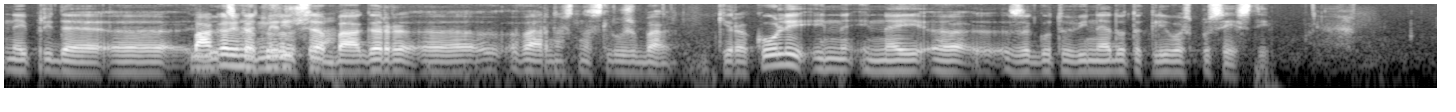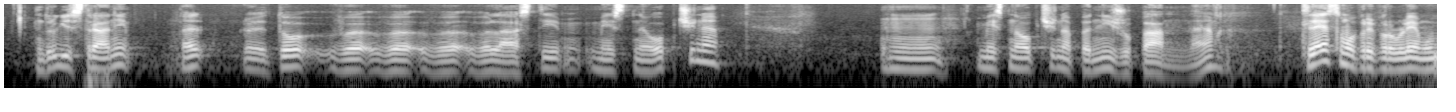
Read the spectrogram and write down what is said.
naj pride uh, bager in mirica, bager, uh, varnostna služba, kjerkoli in, in naj uh, zagotovi nedotakljivost posesti. Na drugi strani je to v, v, v, v lasti mestne občine, hmm, mestna občina pa ni župan. Ne? Tle smo pri problemu.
